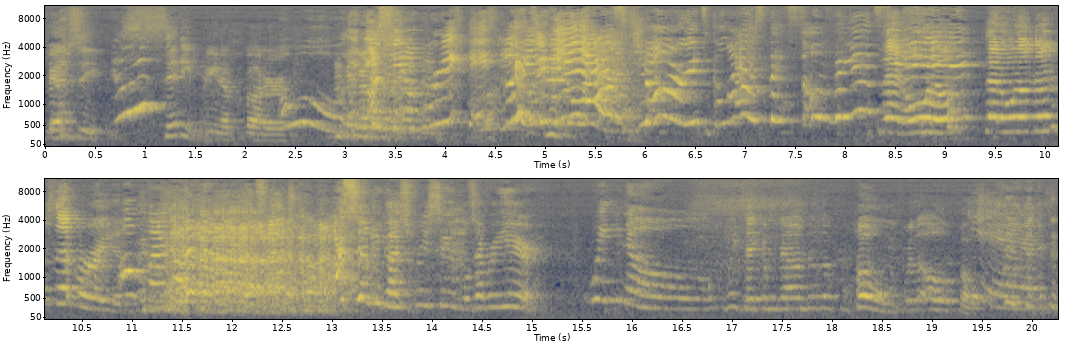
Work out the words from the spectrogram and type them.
fancy city peanut butter. Oh, and I this see. little briefcase. Look It's at in a that. glass jar! It's glass! That's so fancy! That oil, that oil doesn't separate it. Oh my God. I send you guys free samples every year. We know. We take them down to the home for the old folks. Yes.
